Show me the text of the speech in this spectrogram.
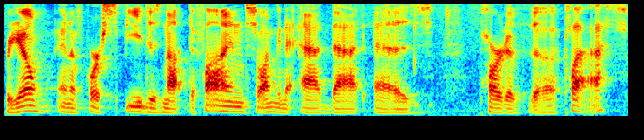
We go. And of course, speed is not defined, so I'm going to add that as part of the class.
